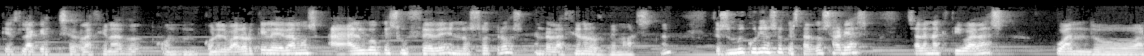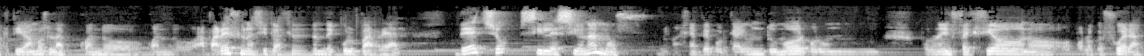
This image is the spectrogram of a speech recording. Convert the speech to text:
que es la que se relaciona con, con, el valor que le damos a algo que sucede en nosotros en relación a los demás. ¿eh? Entonces es muy curioso que estas dos áreas salen activadas cuando activamos la, cuando, cuando aparece una situación de culpa real. De hecho, si lesionamos, imagínate porque hay un tumor por, un, por una infección o, o por lo que fuera,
